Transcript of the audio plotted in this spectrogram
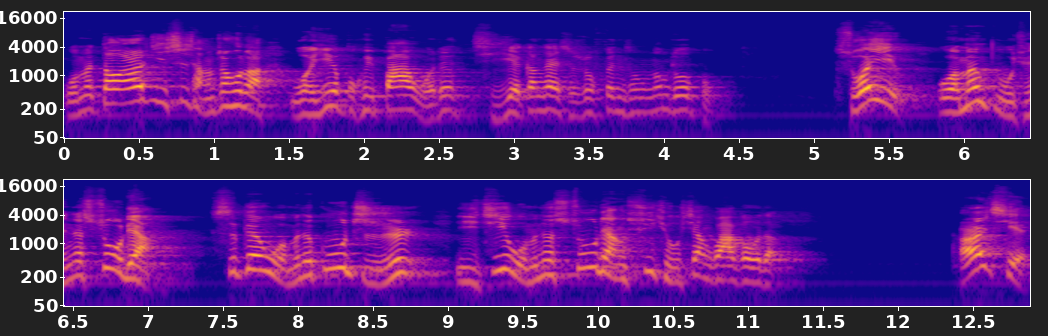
我们到二级市场之后呢，我也不会把我的企业刚开始时候分成那么多股，所以我们股权的数量是跟我们的估值以及我们的数量需求相挂钩的，而且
